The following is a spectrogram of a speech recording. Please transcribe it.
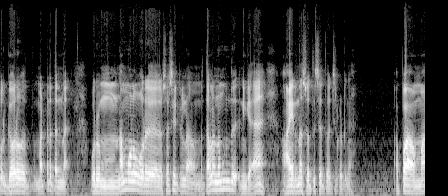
ஒரு கௌரவ மற்ற தன்மை. ஒரு நம்மளும் ஒரு சொசைட்டியில் தலை நிமிந்து நீங்கள் ஆயிரம் தான் சொத்து சேர்த்து வச்சுருக்கட்டுங்க. அப்பா அம்மா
